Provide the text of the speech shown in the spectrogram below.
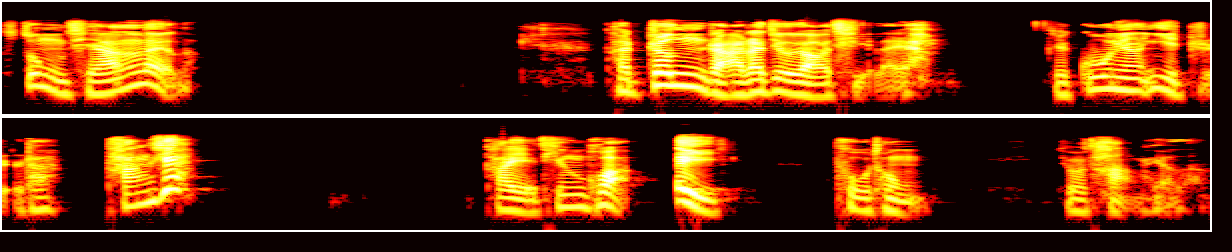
送钱来了。他挣扎着就要起来呀，这姑娘一指他。躺下，他也听话，哎，扑通就躺下了。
